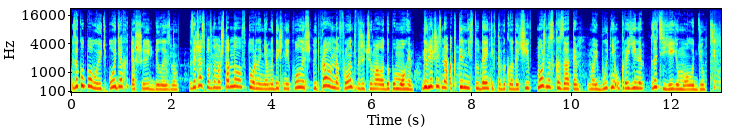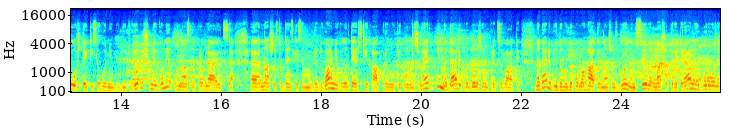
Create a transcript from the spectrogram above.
закуповують одяг та шиють білизну. За час повномасштабного вторгнення медичний коледж відправив на фронт вже чимало допомоги. Дивлячись на активність студентів та викладачів, можна сказати, майбутнє України за цією молоддю. Ці кошти, які сьогодні будуть виручені, вони у нас направляються е, наше студентське самоврядування, волонтерський хаб Прилуки коледж Мед, і ми далі продовжуємо працювати. Надалі будемо допомагати нашим збройним силам, нашої територіальної оборони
